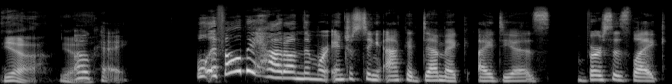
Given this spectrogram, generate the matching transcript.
Yeah. Yeah. Okay. Well, if all they had on them were interesting academic ideas versus like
